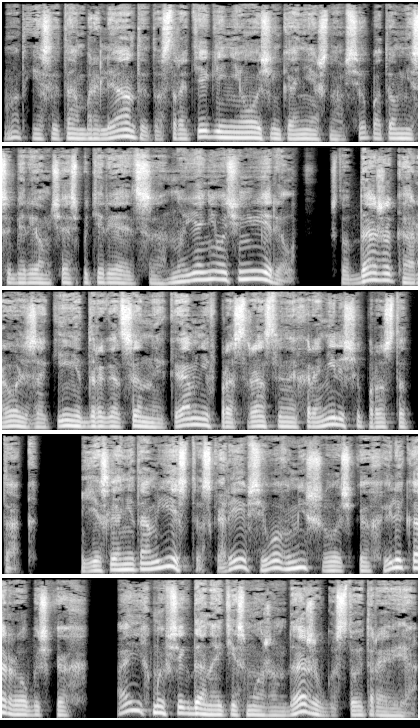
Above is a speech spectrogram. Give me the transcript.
Вот если там бриллианты, то стратегии не очень, конечно. Все потом не соберем, часть потеряется. Но я не очень верил, что даже король закинет драгоценные камни в пространственное хранилище просто так. Если они там есть, то, скорее всего, в мешочках или коробочках, а их мы всегда найти сможем даже в густой траве.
